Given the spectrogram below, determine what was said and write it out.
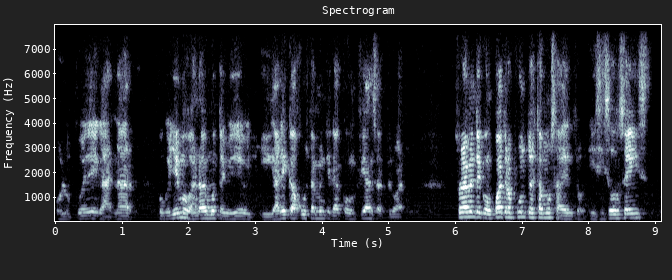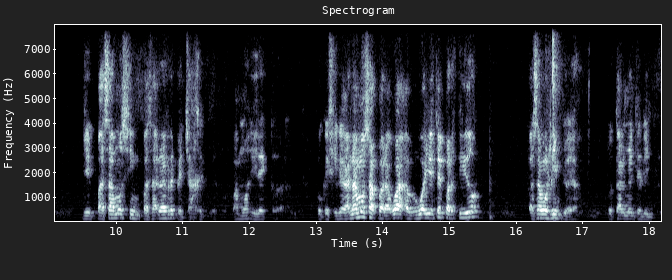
o lo puede ganar. Porque ya hemos ganado en Montevideo y, Gareca justamente da confianza al peruano. Solamente con cuatro puntos estamos adentro. Y si son seis, pasamos sin pasar al repechaje. Pues, vamos directo. Porque si le ganamos a Paraguay, a Uruguay este partido, pasamos limpio ya. Totalmente limpio.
